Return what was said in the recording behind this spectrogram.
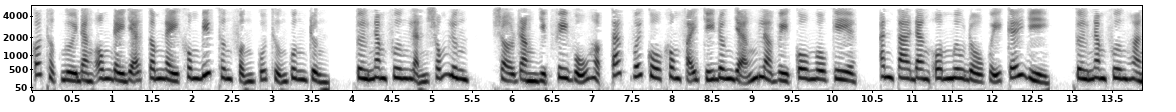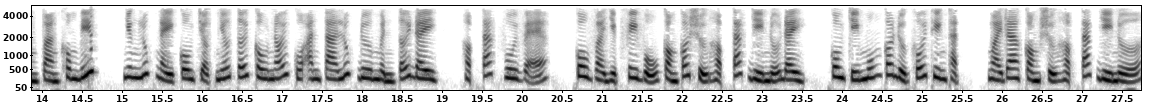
có thật người đàn ông đầy giả tâm này không biết thân phận của thượng quân trừng, từ Nam Phương lạnh sống lưng, sợ rằng Diệp Phi Vũ hợp tác với cô không phải chỉ đơn giản là vì cô ngô kia, anh ta đang ôm mưu đồ quỷ kế gì, từ Nam Phương hoàn toàn không biết, nhưng lúc này cô chợt nhớ tới câu nói của anh ta lúc đưa mình tới đây hợp tác vui vẻ, cô và Diệp Phi Vũ còn có sự hợp tác gì nữa đây, cô chỉ muốn có được khối thiên thạch, ngoài ra còn sự hợp tác gì nữa,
